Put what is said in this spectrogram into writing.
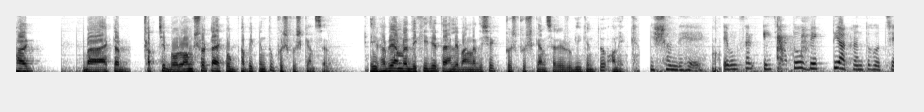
ভাগ বা একটা সবচেয়ে বড় অংশটা এককভাবে কিন্তু ফুসফুস ক্যান্সার। এইভাবে আমরা দেখি যে তাহলে বাংলাদেশে ফুসফুস ক্যান্সারের রোগী কিন্তু অনেক। নিঃসন্দেহে। এবং স্যার এই যে এত ব্যক্তি আক্রান্ত হচ্ছে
